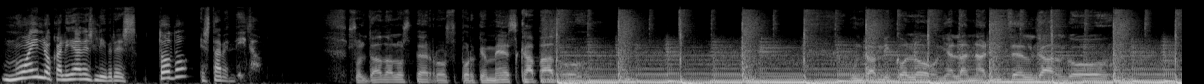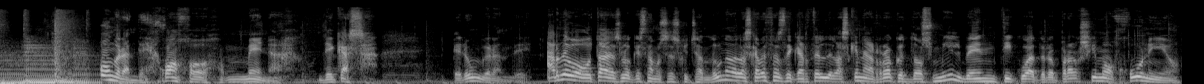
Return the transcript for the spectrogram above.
No hay localidades libres, todo está vendido. Soldado a los perros porque me he escapado la nariz del galgo. Un grande, Juanjo Mena, de casa. Pero un grande. Arde Bogotá es lo que estamos escuchando. Una de las cabezas de cartel de la Esquena Rock 2024, próximo junio.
